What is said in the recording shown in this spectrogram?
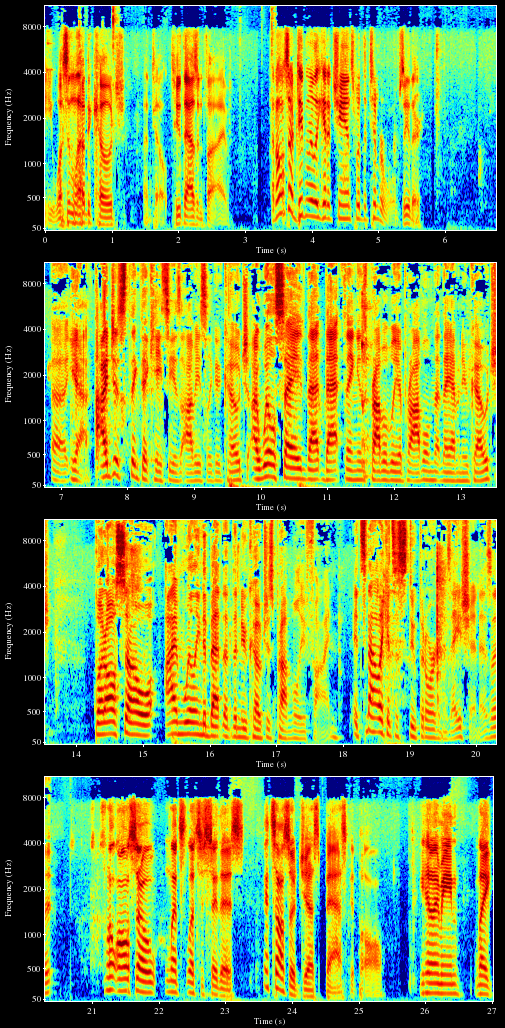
He wasn't allowed to coach until 2005, and also didn't really get a chance with the Timberwolves either. Uh, yeah, I just think that Casey is obviously a good coach. I will say that that thing is probably a problem that they have a new coach, but also I'm willing to bet that the new coach is probably fine. It's not like it's a stupid organization, is it? Well, also let's let's just say this: it's also just basketball. You know what I mean? Like,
